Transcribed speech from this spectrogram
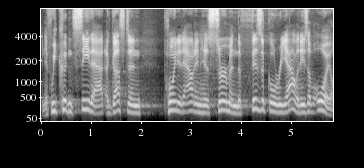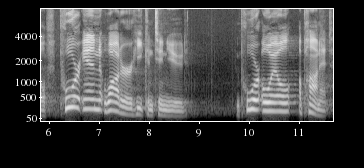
And if we couldn't see that, Augustine pointed out in his sermon the physical realities of oil. Pour in water, he continued, and pour oil upon it,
